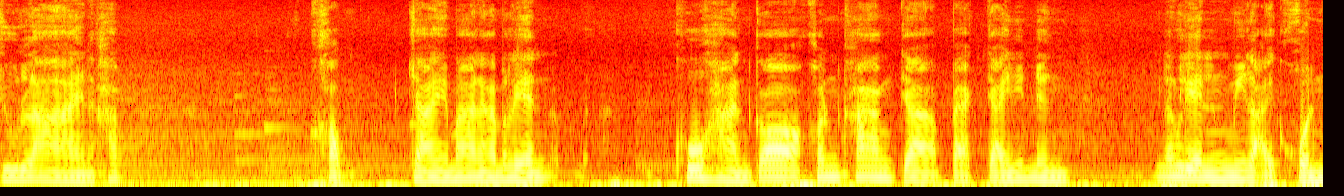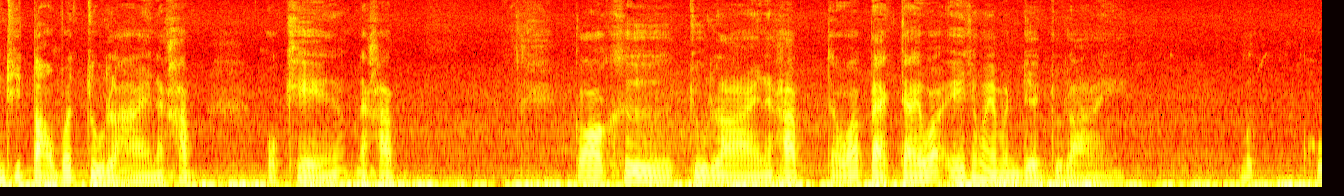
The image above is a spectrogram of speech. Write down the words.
จุลายนะครับ ขอบใจมากนะครับนักเรียน ครูหันก็ค่อนข้างจะแปลกใจนิดนึง นักเรียนมีหลายคนที่ตอบว่าจุลายนะครับ โอเคนะครับ ก็คือจุลายนะครับ แต่ว่าแปลกใจว่าเอ๊ะทำไมมันเดือนจุลายเมื่อครู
